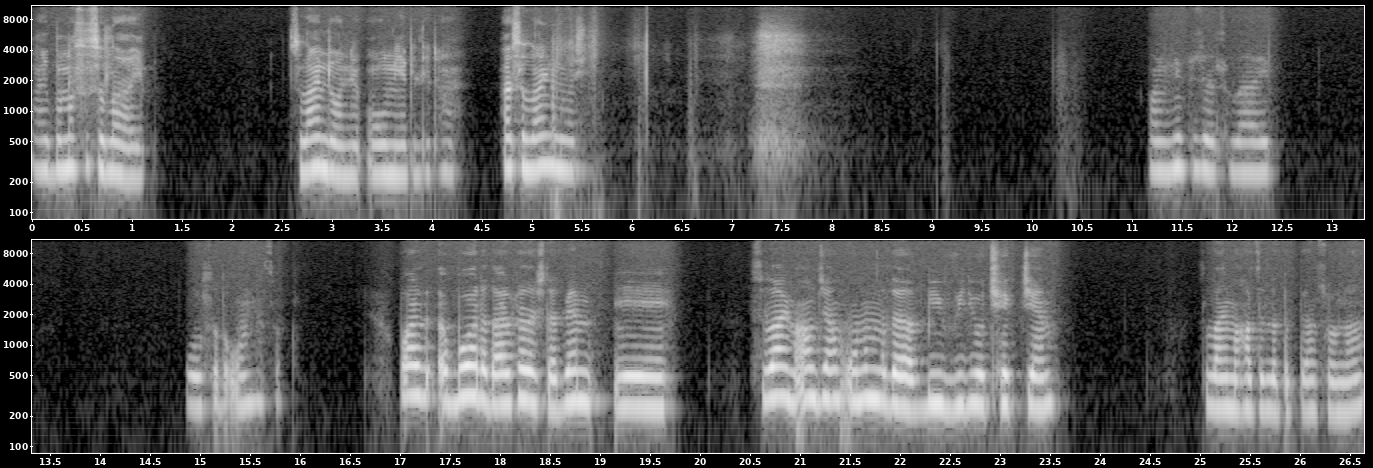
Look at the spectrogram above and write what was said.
Ay bu nasıl slime? Slime de olmayabilir ha. Ha slime'mış. Ay ne güzel slime. Olsa da oynasak. Bu arada, bu arada arkadaşlar ben eee slime alacağım. Onunla da bir video çekeceğim. Slime'ı hazırladıktan sonra.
